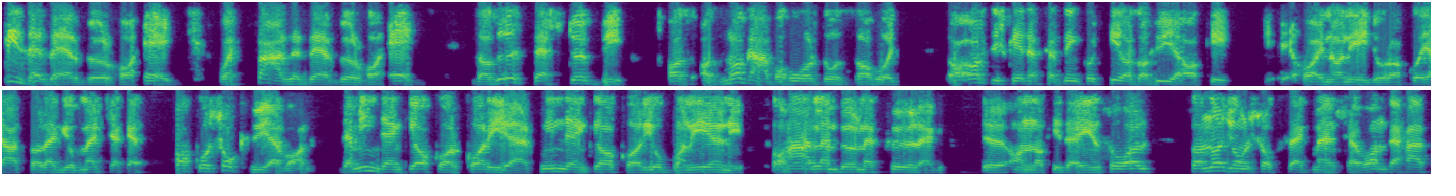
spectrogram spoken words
tízezerből, ha egy, vagy százezerből, ha egy, de az összes többi az, az magába hordozza, hogy azt is kérdezhetnénk, hogy ki az a hülye, aki hajnal négy órakor játsza a legjobb meccseket, akkor sok hülye van, de mindenki akar karriert, mindenki akar jobban élni, a Harlemből meg főleg annak idején. Szóval, szóval nagyon sok szegmense van, de hát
